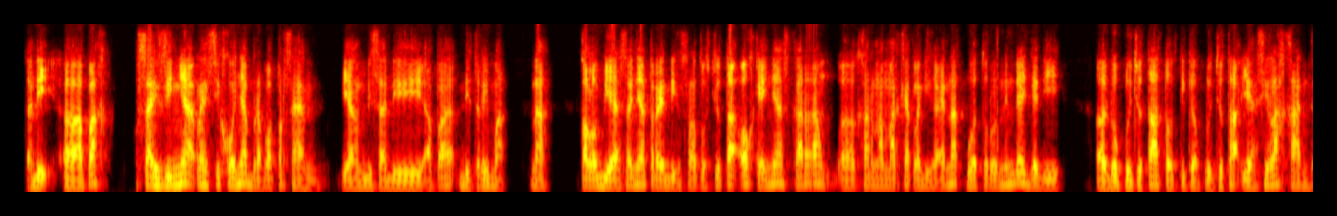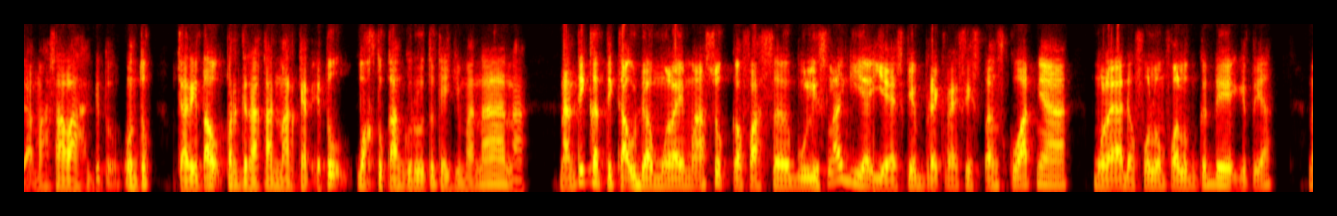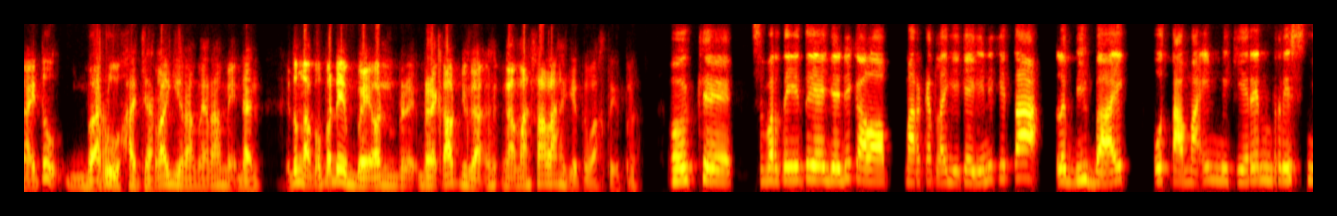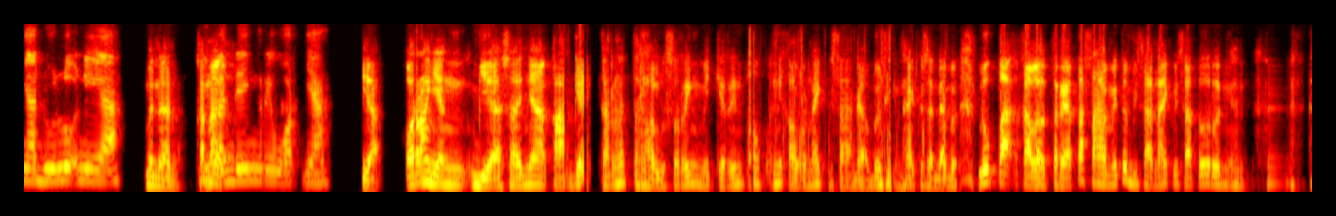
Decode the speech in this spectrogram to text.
Tadi uh, apa sizingnya resikonya berapa persen yang bisa di apa diterima. Nah, kalau biasanya trading 100 juta, oh kayaknya sekarang uh, karena market lagi nggak enak, buat turunin deh jadi uh, 20 juta atau 30 juta. Ya silahkan, nggak masalah gitu. Untuk cari tahu pergerakan market itu waktu kanguru itu kayak gimana. Nah, Nanti ketika udah mulai masuk ke fase bullish lagi ya, ISG break resistance kuatnya, mulai ada volume-volume gede gitu ya. Nah itu baru hajar lagi rame-rame dan itu nggak apa-apa deh buy on breakout juga nggak masalah gitu waktu itu. Oke, seperti itu ya. Jadi kalau market lagi kayak gini kita lebih baik utamain mikirin risknya dulu nih ya. Benar, karena dibanding rewardnya. Ya, orang yang biasanya kaget karena terlalu sering mikirin oh ini kalau naik bisa double naik bisa double lupa kalau ternyata saham itu bisa naik bisa turun kan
